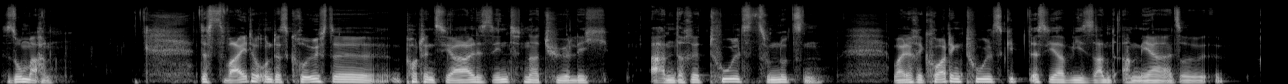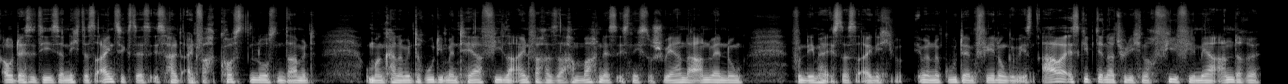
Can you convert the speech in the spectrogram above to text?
so machen. Das zweite und das größte Potenzial sind natürlich andere Tools zu nutzen. Weil Recording-Tools gibt es ja wie Sand am Meer. Also Audacity ist ja nicht das einzigste, es ist halt einfach kostenlos und damit, und man kann damit rudimentär viele einfache Sachen machen. Es ist nicht so schwer in der Anwendung. Von dem her ist das eigentlich immer eine gute Empfehlung gewesen. Aber es gibt ja natürlich noch viel, viel mehr andere,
